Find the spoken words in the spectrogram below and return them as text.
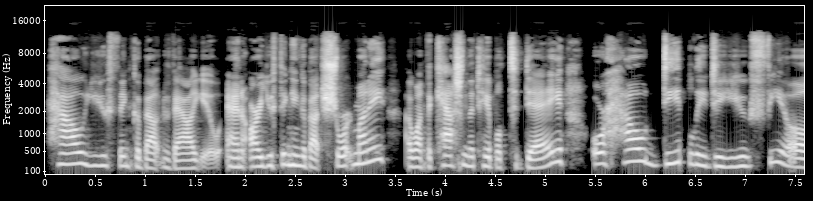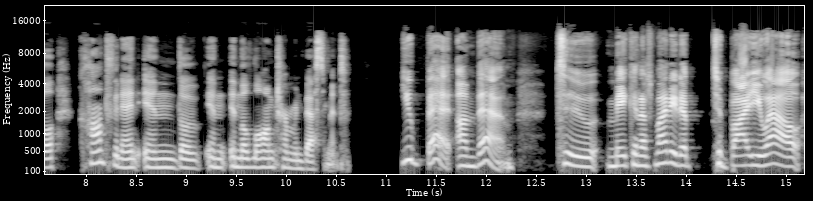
how you think about value. And are you thinking about short money? I want the cash on the table today. Or how deeply do you feel confident in the, in, in the long-term investment? You bet on them to make enough money to, to buy you out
